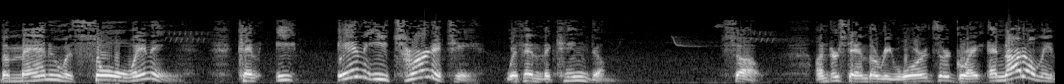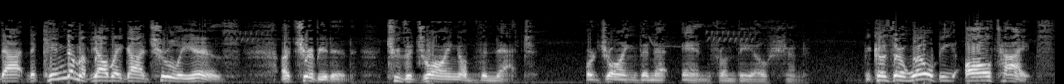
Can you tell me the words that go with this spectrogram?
The man who is soul winning can eat in eternity within the kingdom. So, understand the rewards are great. And not only that, the kingdom of Yahweh God truly is attributed to the drawing of the net or drawing the net in from the ocean. Because there will be all types.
